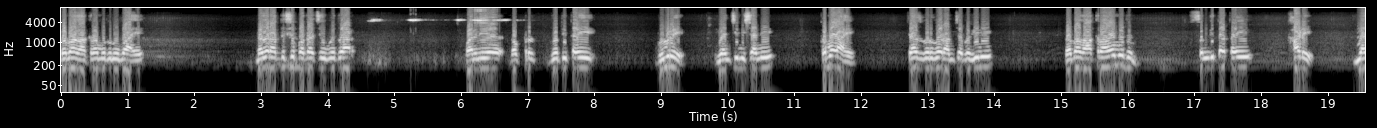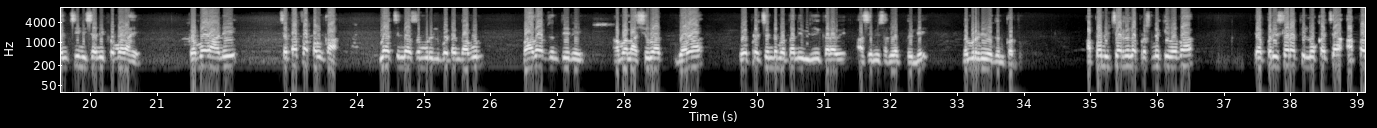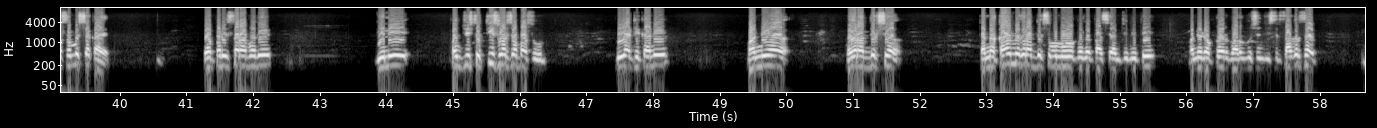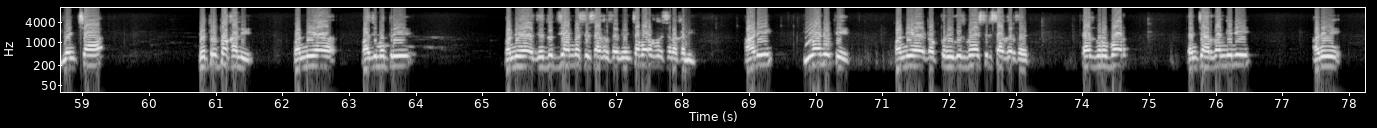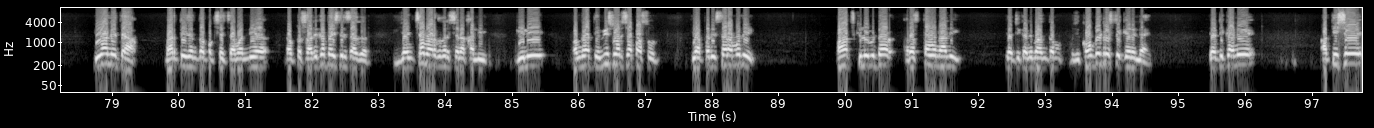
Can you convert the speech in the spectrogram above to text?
प्रभाग अकरा मधून उभा आहे. नगराध्यक्ष पदाचे उमेदवार माननीय डॉक्टर ज्योतिताई घुमरे यांची निशाणी कमळ आहे. त्याचबरोबर आमच्या भगिनी प्रभाग अकरा मधून संगीताताई खाडे यांची निशाणी कमळ आहे. कमळ आणि छताचा पंखा या चिन्हासमोरील बटन दाबून बाबाब जनतेने आम्हाला आशीर्वाद द्यावा व प्रचंड मताने विजयी करावे असे मी सगळ्यात पहिले नम्र निवेदन करतो. आपण विचारलेला प्रश्न की बाबा या परिसरातील लोकांच्या आता समस्या काय आहेत? या परिसरामध्ये गेली पंचवीस ते तीस वर्षापासून मी या ठिकाणी माननीय नगराध्यक्ष त्यांना कायम नगराध्यक्ष म्हणून ओळखलं जात असे आमचे नेते. माननीय डॉक्टर भारतभूषणजी श्रीसागर साहेब यांच्या नेतृत्वाखाली माननीय माजी मंत्री माननीय जयदत्तजी अण्णा श्रीसागर साहेब यांच्या मार्गदर्शनाखाली आणि युवा नेते माननीय डॉक्टर योगेशभाई श्रीसागर साहेब त्याचबरोबर त्यांच्या अर्धांगिनी आणि युवा नेत्या भारतीय जनता पक्षाच्या माननीय डॉक्टर सारिकाताई श्रीसागर यांच्या मार्गदर्शनाखाली गेली पंधरा ते वीस वर्षापासून या परिसरामध्ये पाच किलोमीटर रस्ता व नाली या ठिकाणी बांधकाम म्हणजे कॉन्क्रीट रस्ते केलेले आहेत. या ठिकाणी अतिशय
